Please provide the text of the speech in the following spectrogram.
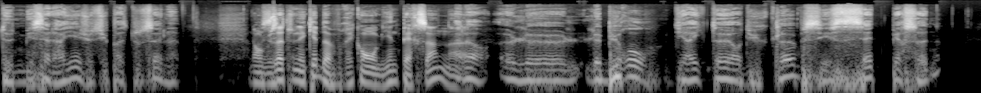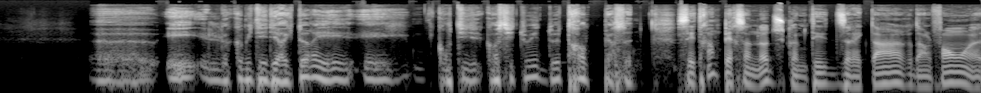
de mes salariés. Je ne suis pas tout seul. hein. Donc, vous êtes une équipe d'à peu près combien de personnes? euh, Alors, euh, le, le bureau directeur du club, c'est sept personnes. Euh, et le comité directeur est, constitué de 30 personnes. Ces 30 personnes-là du comité directeur, dans le fond, euh,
